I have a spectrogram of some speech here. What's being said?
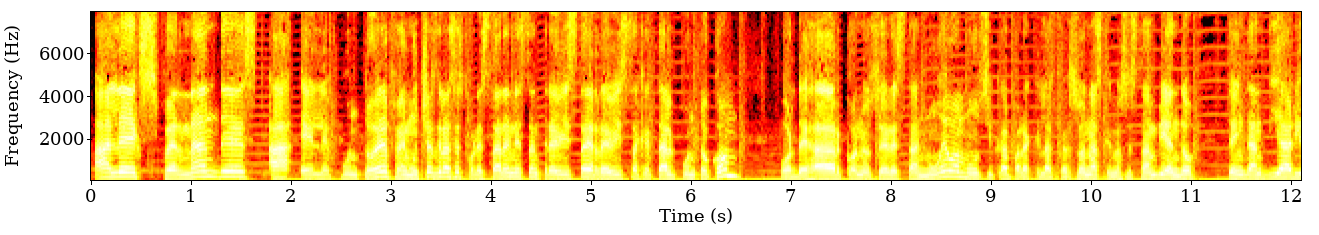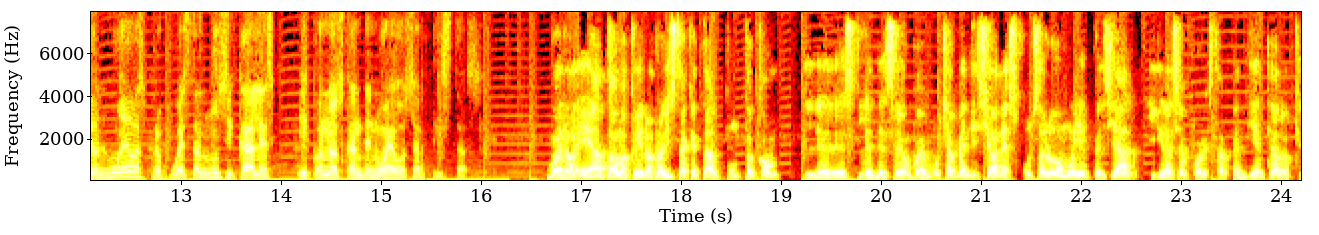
Alex Fernández, al.f. Muchas gracias por estar en esta entrevista de revistaquetal.com, por dejar conocer esta nueva música para que las personas que nos están viendo tengan diario nuevas propuestas musicales y conozcan de nuevos artistas. Bueno, eh, a todos los que vieron revistaquetal.com les, les deseo pues, muchas bendiciones, un saludo muy especial y gracias por estar pendiente a lo que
